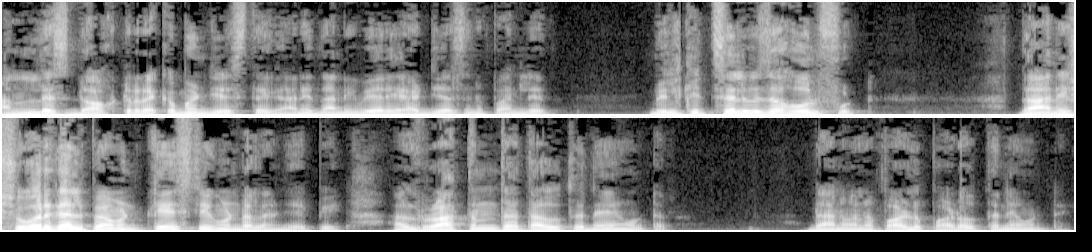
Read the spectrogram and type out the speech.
Unless doctor recommend చేస్తే కానీ దానికి వేరే యాడ్ చేయాల్సిన పని లేదు. Milk itself is a whole food. దానికి షుగర్ కలిపామంటే టేస్టీగా ఉండాలని చెప్పి వాళ్ళు రాత్రంతా తాగుతూనే ఉంటారు. దానివల్ల పాళ్ళు పాడవుతూనే ఉంటాయి.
